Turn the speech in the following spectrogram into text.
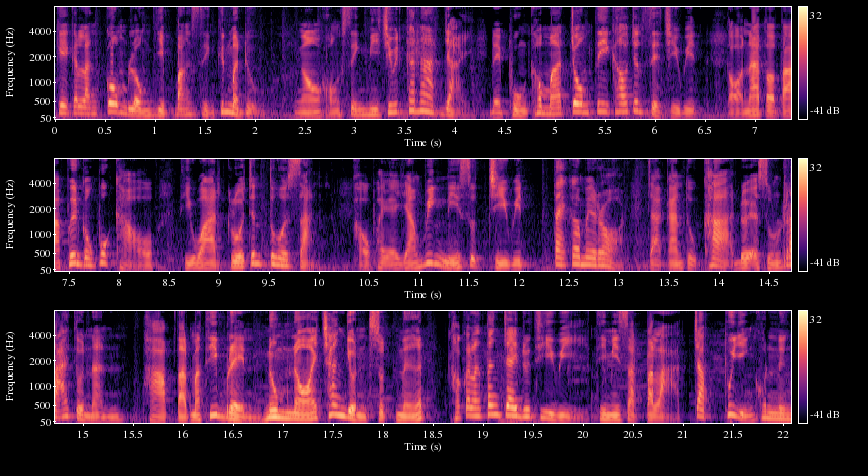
เก้กำลังก้มลงหยิบบางสิ่งขึ้นมาดู เงาของสิ่งมีชีวิตขนาดใหญ่ ได้พุ่งเข้ามาโจมตีเขาจนเสียชีวิต ต่อหน้าต่อตาเพื่อนของพวกเขา ที่หวาดกลัวจนตัวสั่น เขาพยายามวิ่งหนีสุดชีวิต แต่ก็ไม่รอดจากการถูกฆ่าโดยอสูรร้ายตัวนั้น ภาพตัดมาที่เบรนหนุ่มน้อยช่างยนต์สุดเนิร์ดเขากำลังตั้งใจดูทีวี ที่มีสัตว์ประหลาดจับผู้หญิงคนหนึ่ง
